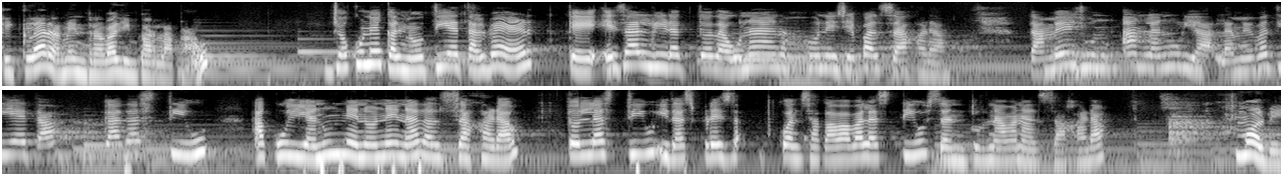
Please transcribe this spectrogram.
que clarament treballin per la pau? Jo conec el meu tiet Albert, que és el director d'una ONG pel Sàhara. També, junt amb la Núria, la meva tieta, cada estiu acollien un nen o nena del Sàhara tot l'estiu i després, quan s'acabava l'estiu, se'n tornaven al Sàhara. Molt bé.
